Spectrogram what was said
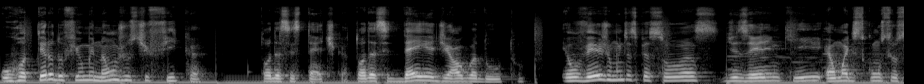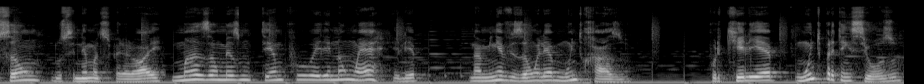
o roteiro do filme não justifica toda essa estética, toda essa ideia de algo adulto. Eu vejo muitas pessoas dizerem que é uma desconstrução do cinema de super-herói, mas ao mesmo tempo ele não é. Ele é, na minha visão, ele é muito raso. Porque ele é muito pretencioso,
